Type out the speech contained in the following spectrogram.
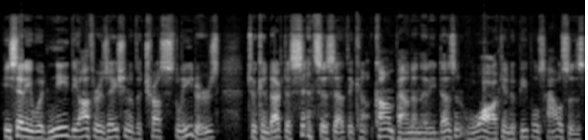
He said he would need the authorization of the trust leaders to conduct a census at the co- compound and that he doesn't walk into people's houses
